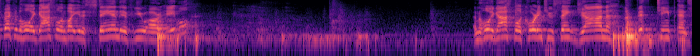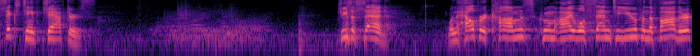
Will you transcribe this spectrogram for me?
Respect for the Holy Gospel, I invite you to stand if you are able. And the Holy Gospel according to St. John, the 15th and 16th chapters. Jesus said, When the Helper comes, whom I will send to you from the Father,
